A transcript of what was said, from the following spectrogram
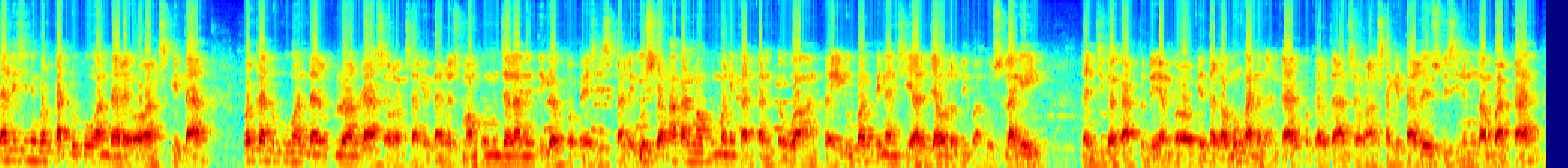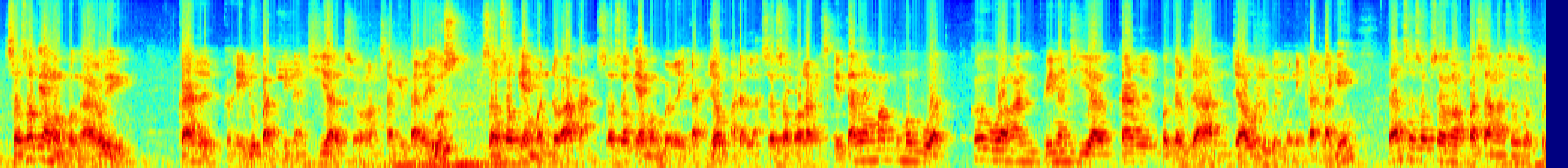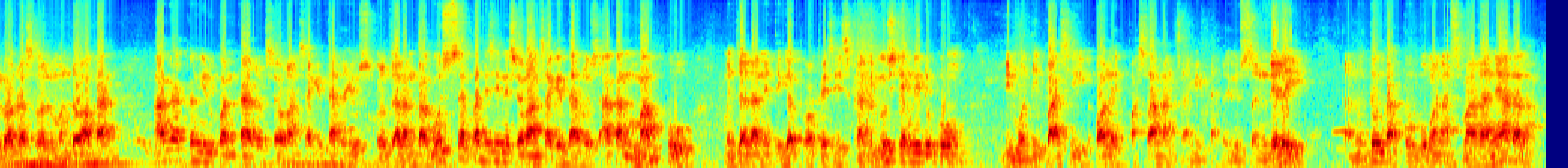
Dan di sini berkat dukungan dari orang sekitar, Berkat dukungan dari keluarga, seorang Sagittarius mampu menjalani tiga profesi sekaligus yang akan mampu meningkatkan keuangan kehidupan finansial jauh lebih bagus lagi. Dan jika kartu di Emperor kita gabungkan dengan karir pekerjaan seorang Sagittarius di sini menggambarkan sosok yang mempengaruhi karir kehidupan finansial seorang Sagittarius, sosok yang mendoakan, sosok yang memberikan job adalah sosok orang sekitar yang mampu membuat keuangan finansial karir pekerjaan jauh lebih meningkat lagi dan sosok seorang pasangan sosok keluarga selalu mendoakan agar kehidupan karir seorang Sagittarius berjalan bagus serta di sini seorang Sagittarius akan mampu menjalani tiga profesi sekaligus yang didukung dimotivasi oleh pasangan Sagittarius sendiri. Dan untuk kartu hubungan asmaranya adalah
